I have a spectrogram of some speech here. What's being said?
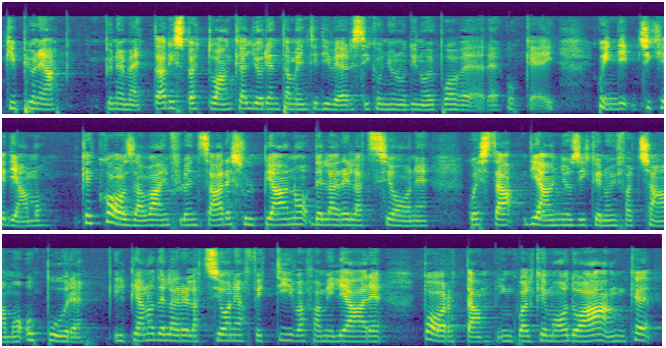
chi più ne ha più ne metta rispetto anche agli orientamenti diversi che ognuno di noi può avere, ok? Quindi ci chiediamo che cosa va a influenzare sul piano della relazione questa diagnosi che noi facciamo, oppure il piano della relazione affettiva, familiare, porta in qualche modo a anche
